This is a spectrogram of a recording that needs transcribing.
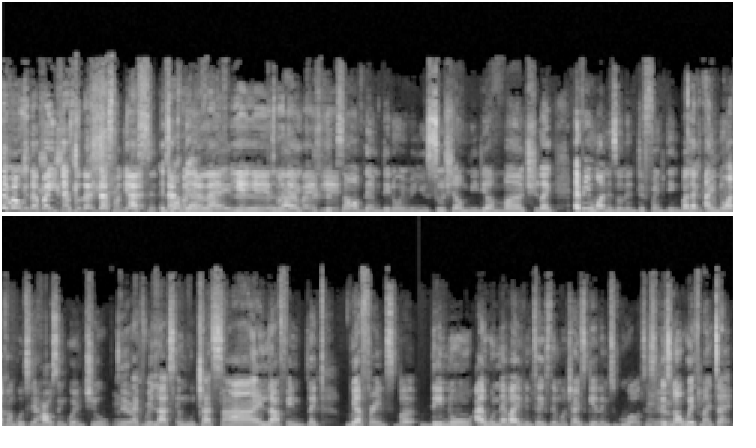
nothing wrong with that, but you just know that that's not their. As in, it's that's not, their vibe. vibe. Yeah, yeah, yeah, it's not their vibe. Yeah. Some of them they don't even use social media much. Like everyone is on a different thing. But like I different know I can go to their house and go and chill, Yeah. like relax, and we'll chat, ah, and laugh, and like we are friends. But they know I would never even text them or try to get them to go out. It's, it's not worth my time.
